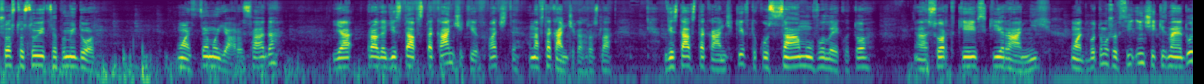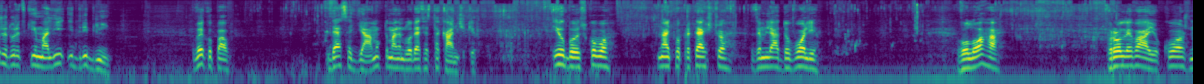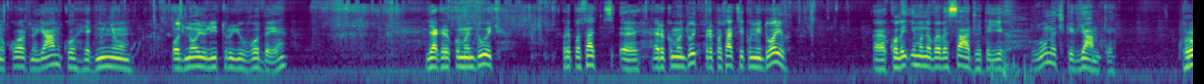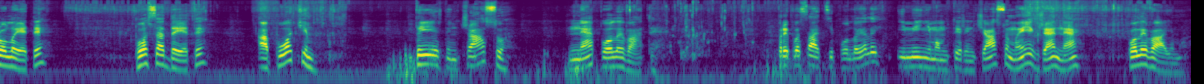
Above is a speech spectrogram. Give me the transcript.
Що стосується помідор. Ось це моя розсада. Я, правда, дістав стаканчиків, бачите, вона в стаканчиках росла. Дістав стаканчиків, таку саму велику, то е, сорт київський ранній. От, бо тому що всі інші, які з мене дуже-дуже такі малі і дрібні. Викопав 10 ямок, то в мене було 10 стаканчиків. І обов'язково, навіть попри те, що земля доволі волога, проливаю кожну кожну ямку, як мінімум одною літрою води. Як рекомендують при посадці, е, рекомендують при посадці помідорів, е, коли іменно ви висаджуєте їх луночки, в ямки, пролити, посадити, а потім тиждень часу не поливати. При посадці полили і мінімум тиждень часу ми їх вже не поливаємо.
